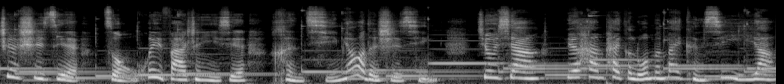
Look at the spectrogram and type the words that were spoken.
这世界总会发生一些很奇妙的事情，就像约翰·派克罗门·麦肯锡一样。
